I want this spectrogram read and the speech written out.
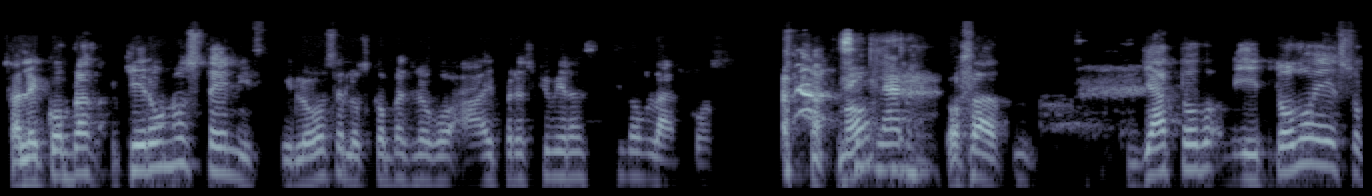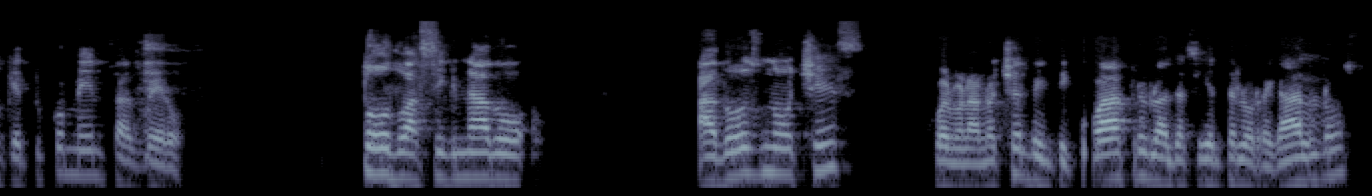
O sea, le compras, quiero unos tenis, y luego se los compras y luego, ay, pero es que hubieran sido blancos. ¿No? Sí, claro. O sea, ya todo, y todo eso que tú comentas, Vero, todo asignado a dos noches, bueno, la noche del 24 y al día siguiente los regalos,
